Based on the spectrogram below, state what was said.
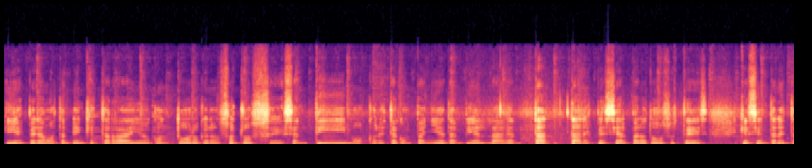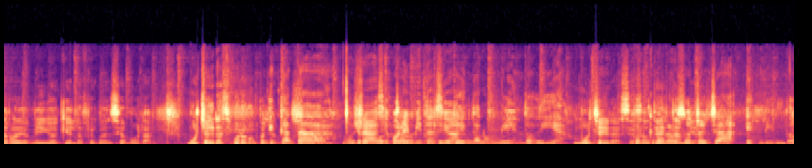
Y esperamos también que esta radio, con todo lo que nosotros eh, sentimos, con esta compañía, también la hagan tan, tan especial para todos ustedes que sientan esta radio amiga aquí en la frecuencia molar. Muchas gracias por acompañarnos. Encantada. Muchas gracias por la invitación. Que tengan un lindo día. Muchas gracias. Porque para nosotros ya es lindo.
